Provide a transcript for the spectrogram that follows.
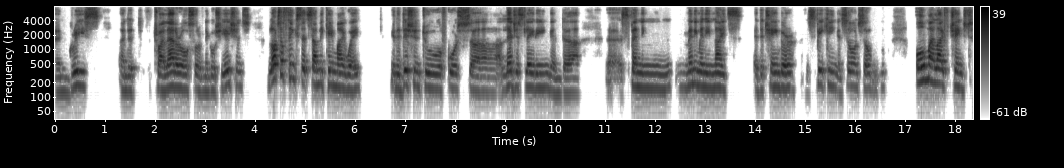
and Greece and the trilateral sort of negotiations. Lots of things that suddenly came my way, in addition to, of course, uh, legislating and uh, spending many, many nights at the chamber speaking and so on. So all my life changed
